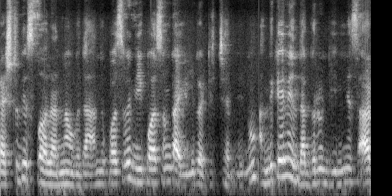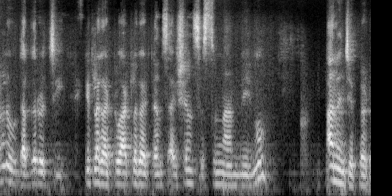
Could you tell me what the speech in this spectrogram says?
రెస్ట్ తీసుకోవాలన్నావు కదా అందుకోసమే నీ కోసంగా ఆ ఇల్లు కట్టించాను నేను. అందుకే నేను దగ్గరుండి ఇన్నిసార్లు దగ్గర వచ్చి ఇట్లా కట్టు అట్లా కట్టు అని సజెషన్స్ ఇస్తున్నాను నేను అని చెప్పాడు.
